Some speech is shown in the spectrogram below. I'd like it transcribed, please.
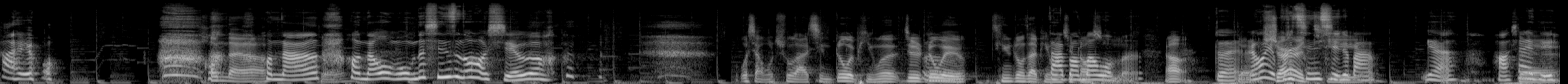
哎呦，好难啊！好难，好难！我们我们的心思都好邪恶。我想不出来，请各位评论，就是各位听众在评论区帮帮我们。然后对，然后也不是亲戚对吧？耶，好，下一题。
